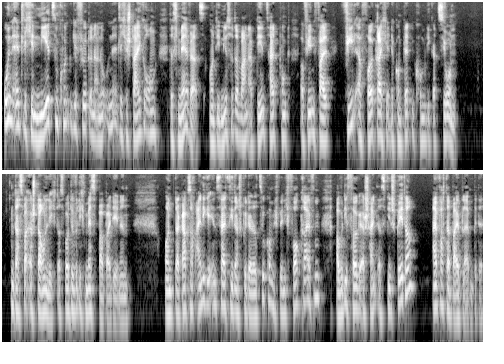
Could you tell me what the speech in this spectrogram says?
unendliche Nähe zum Kunden geführt und eine unendliche Steigerung des Mehrwerts. Und die Newsletter waren ab dem Zeitpunkt auf jeden Fall viel erfolgreicher in der kompletten Kommunikation. Und das war erstaunlich. Das wurde wirklich messbar bei denen. Und da gab es noch einige Insights, die dann später dazukommen. Ich will nicht vorgreifen, aber die Folge erscheint erst viel später. Einfach dabei bleiben, bitte.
